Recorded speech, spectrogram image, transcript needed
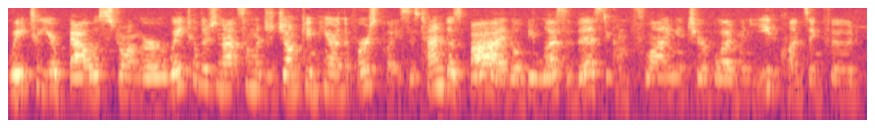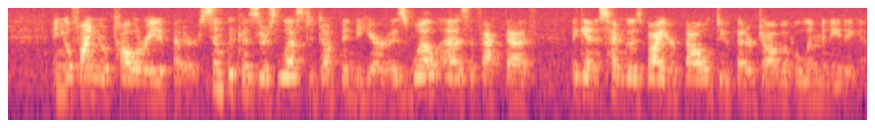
Wait till your bowel is stronger. Wait till there's not so much junk in here in the first place. As time goes by, there'll be less of this to come flying into your blood when you eat a cleansing food and you'll find you'll tolerate it better simply because there's less to dump into here as well as the fact that again as time goes by your bowel will do a better job of eliminating it.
